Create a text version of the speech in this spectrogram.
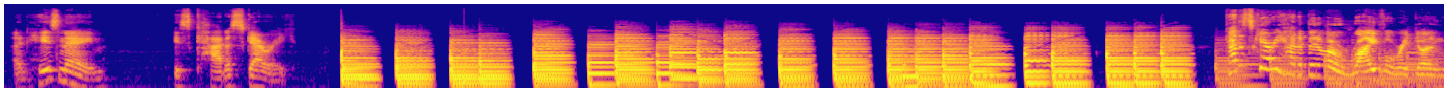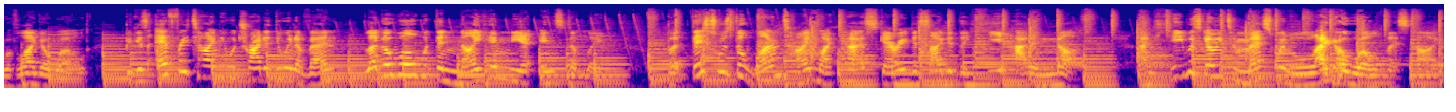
And his name is Cadascary. Cadascary had a bit of a rivalry going with LEGO World, because every time he would try to do an event, LEGO World would deny him near instantly. But this was the one time where Cadascary decided that he had enough, and he was going to mess with LEGO World this time.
